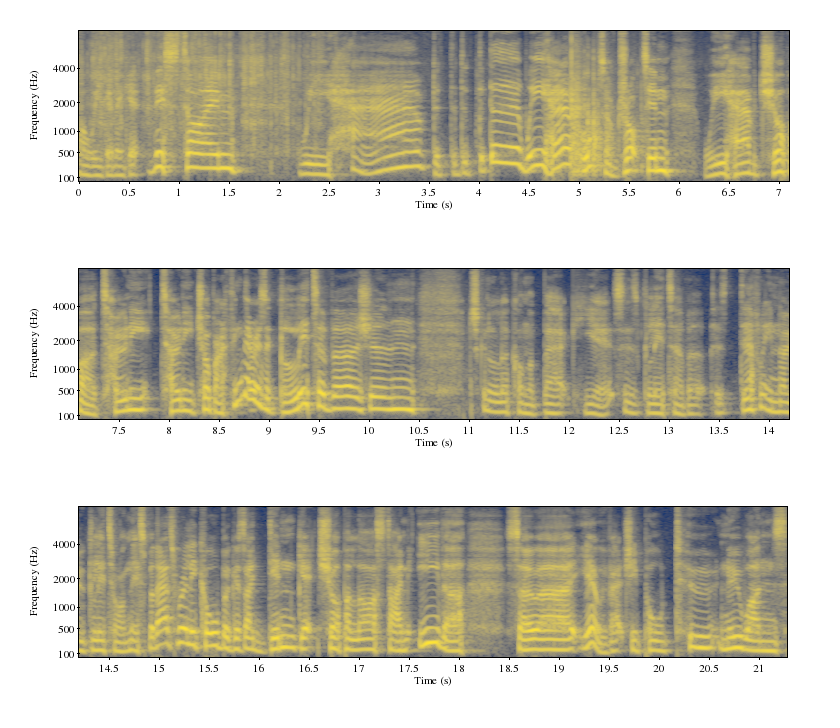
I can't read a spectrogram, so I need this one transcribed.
are we going to get this time? We have, da, da, da, we have, oops, I've dropped him. We have Chopper, Tony, Tony Chopper. I think there is a glitter version. I'm just going to look on the back. Yeah, it says glitter, but there's definitely no glitter on this. But that's really cool because I didn't get Chopper last time either. So uh, yeah, we've actually pulled two new ones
